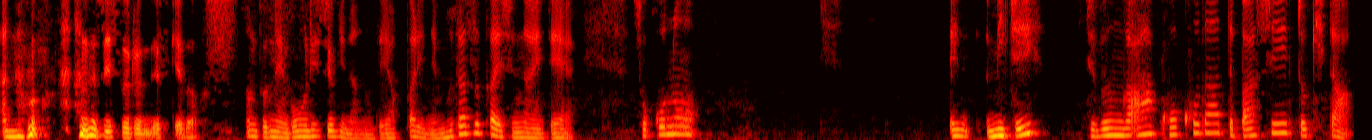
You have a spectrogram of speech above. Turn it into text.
あの、話するんですけど、本当ね、合理主義なので、やっぱりね、無駄遣いしないで、そこの、え、道？自分が、あ、ここだってバシッと来た、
